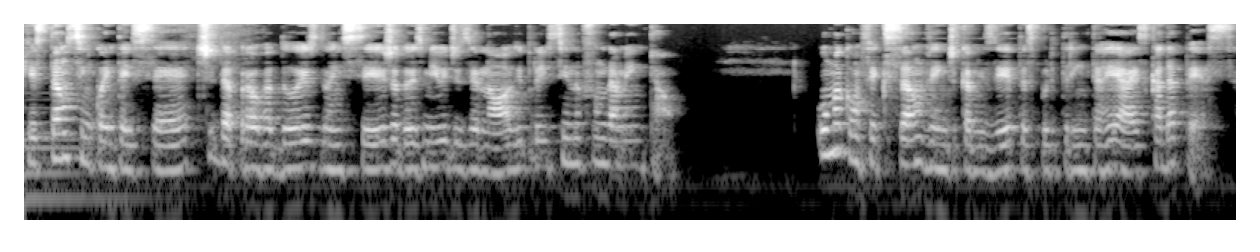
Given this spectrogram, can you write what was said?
Questão 57 da prova 2 do Enseja 2019 para o ensino fundamental. Uma confecção vende camisetas por 30 reais cada peça.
